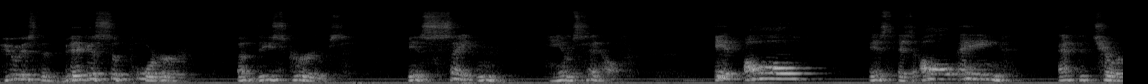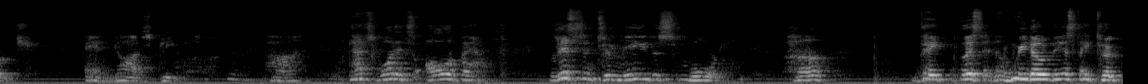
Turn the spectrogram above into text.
who is the biggest supporter of these groups is Satan himself. It all is, is all aimed at the church and God's people. Huh? That's what it's all about. Listen to me this morning. Huh? They listen, and we know this, they took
